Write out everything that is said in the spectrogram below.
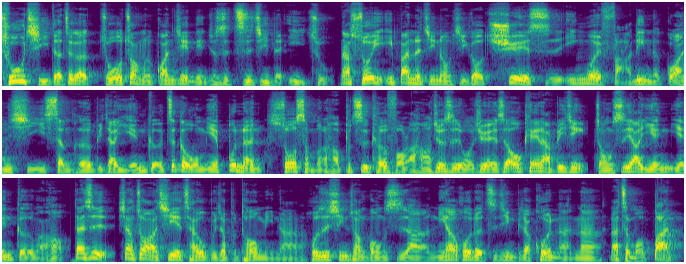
初期的这个茁壮的关键点就是资金的挹注。那所以一般的金融机构确实因为法令的关系，审核比较严格，这个我们也不能说什么了哈，不置可否了哈。就是我觉得也是 OK 啦，毕竟总是要严严格嘛哈。但是像中小企业财务比较不透明啊，或是新创公司啊，你要获得资金比较困难呢，那怎么办？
